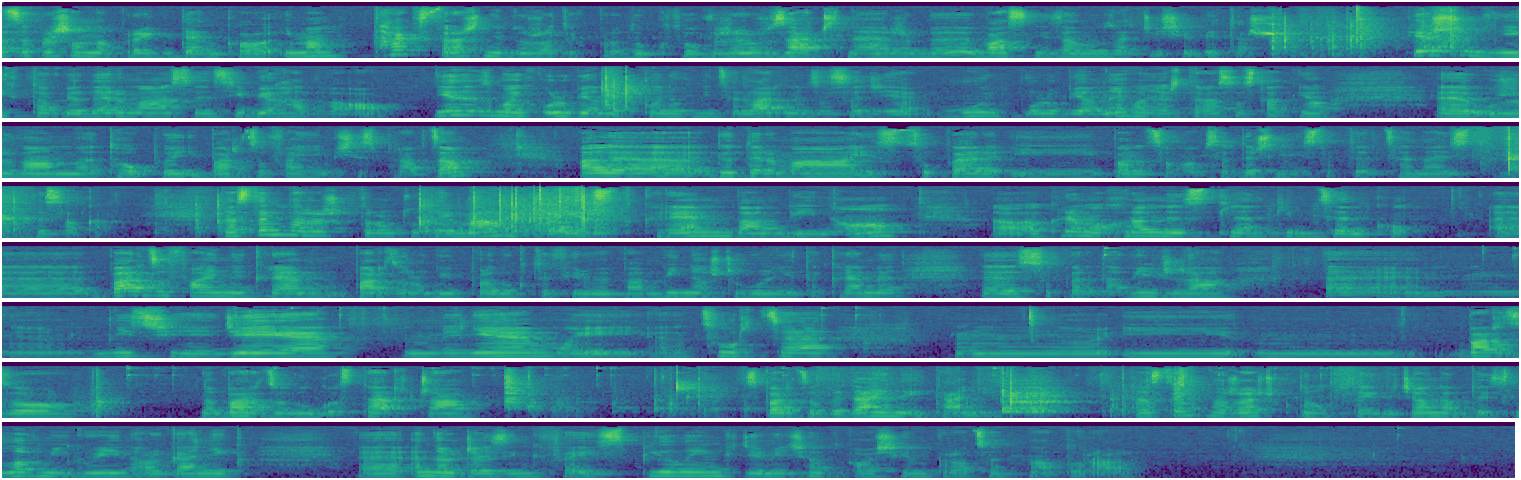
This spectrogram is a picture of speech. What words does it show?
Was zapraszam na projekt Denko i mam tak strasznie dużo tych produktów, że już zacznę, żeby Was nie zanudzać i siebie też. Pierwszym z nich to Bioderma Sensibio H2O. Jeden z moich ulubionych płynów micelarnych, w zasadzie mój ulubiony, chociaż teraz ostatnio e, używam taupy i bardzo fajnie mi się sprawdza. Ale Bioderma jest super i polecam Wam serdecznie, niestety cena jest wysoka. Następna rzecz, którą tutaj mam, to jest krem Bambino. E, krem ochronny z tlenkiem cynku. E, bardzo fajny krem, bardzo lubię produkty firmy Bambino, szczególnie te kremy. E, super nawilża, nic się nie dzieje mnie, mojej córce mm, i mm, bardzo, na bardzo długo starcza. Jest bardzo wydajny i tani. Następna rzecz, którą tutaj wyciągam, to jest Love Me Green Organic E, Energizing Face Peeling 98% natural.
